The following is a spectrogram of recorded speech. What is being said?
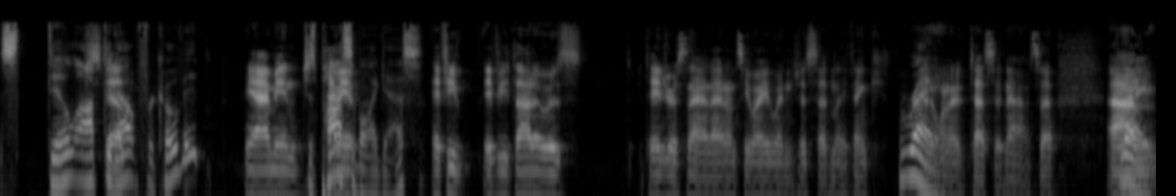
still opted Still. out for COVID, yeah, I mean, just is I mean, possible, I, guess. if you if you thought it was dangerous then, I don't see why you wouldn't just suddenly think right? I don't want to test it now. So, um, Right.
